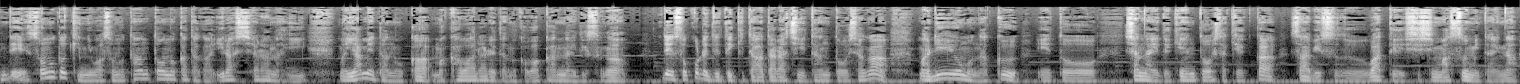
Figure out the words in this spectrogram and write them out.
で、その時にはその担当の方がいらっしゃらない、まあ辞めたのか、まあ変わられたのかわかんないですが、で、そこで出てきた新しい担当者が、まあ理由もなく、えっ、ー、と、社内で検討した結果、サービスは停止しますみたいな、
